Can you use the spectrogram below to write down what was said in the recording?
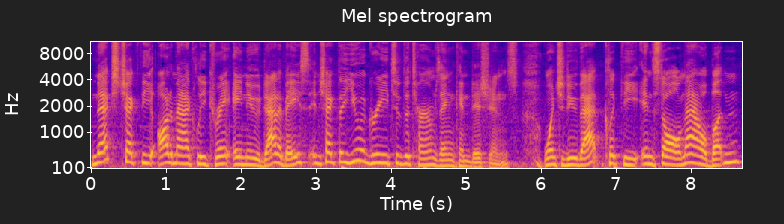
Next, check the automatically create a new database and check that you agree to the terms and conditions. Once you do that, click the install now button.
